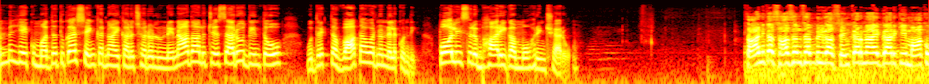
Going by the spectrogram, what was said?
ఎమ్మెల్యేకు మద్దతుగా శంకర్ నాయక్ అనుచరులు నినాదాలు చేశారు. దీంతో ఉద్రిక్త వాతావరణం నెలకొంది. పోలీసులు భారీగా మోహరించారు. స్థానిక శాసనసభ్యులుగా శంకర్ నాయక్ గారికి మాకు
